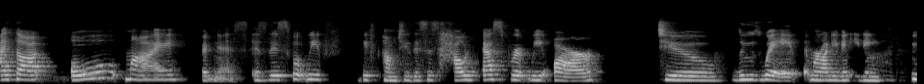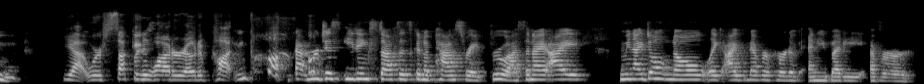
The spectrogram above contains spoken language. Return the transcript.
I thought, oh my goodness, is this what we've we've come to? This is how desperate we are to lose weight that we're not even eating food. Yeah, we're sucking we're water out of cotton balls. that we're just eating stuff that's going to pass right through us. And I, I, I mean, I don't know. Like, I've never heard of anybody ever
